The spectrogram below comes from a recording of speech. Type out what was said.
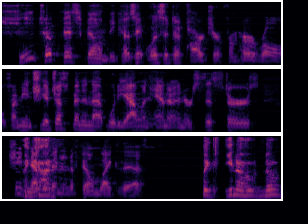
She took this film because it was a departure from her roles. I mean, she had just been in that Woody Allen Hannah and her sisters. She'd My never God. been in a film like this. Like you know, no,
